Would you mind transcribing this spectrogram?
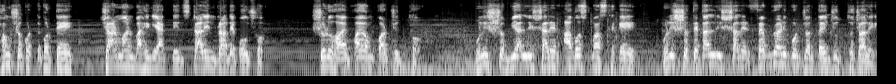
ধ্বংস করতে করতে জার্মান বাহিনী একদিন স্টালিন গ্রাদে পৌঁছয় শুরু হয় ভয়ঙ্কর যুদ্ধ। উনিশশো বিয়াল্লিশ সালের আগস্ট মাস থেকে উনিশশো তেতাল্লিশ সালের ফেব্রুয়ারি পর্যন্ত এই যুদ্ধ চলে।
